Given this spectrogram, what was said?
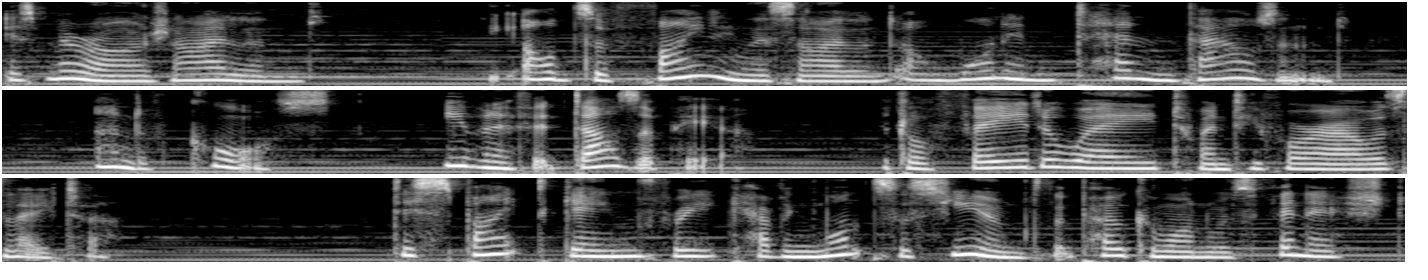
is Mirage Island. The odds of finding this island are 1 in 10,000, and of course, even if it does appear, it'll fade away 24 hours later. Despite Game Freak having once assumed that Pokemon was finished,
